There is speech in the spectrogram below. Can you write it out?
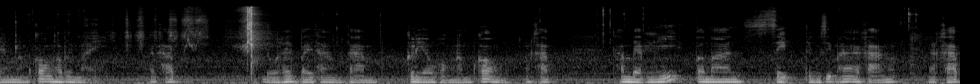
ยงลำกล้องเข้าไปใหม่นะครับ โดยให้ไปทางตามเกลียวของลำกล้องนะครับทำแบบนี้ประมาณ 10ถึง15 ครั้งนะครับ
